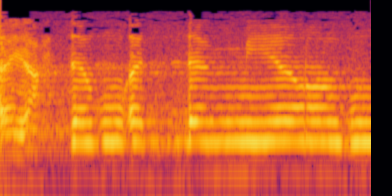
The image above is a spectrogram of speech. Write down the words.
أيحسب أن لم يره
